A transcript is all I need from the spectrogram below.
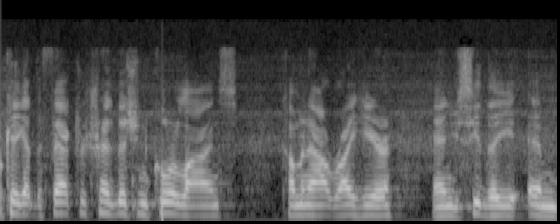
Okay, you got the factory transmission cooler lines coming out right here and you see the um,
